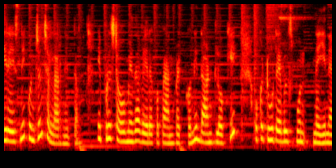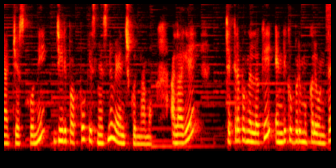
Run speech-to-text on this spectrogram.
ఈ రైస్ని కొంచెం చల్లారనిద్దాం. ఇప్పుడు స్టవ్ మీద వేరొక ప్యాన్ పెట్టుకొని దాంట్లోకి ఒక టూ టేబుల్ స్పూన్ నెయ్యిని యాడ్ చేసుకొని జీడిపప్పు కిస్మిస్ని వేయించుకుందాము. అలాగే చక్కెర పొంగల్లోకి ఎండి కొబ్బరి ముక్కలు ఉంటే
